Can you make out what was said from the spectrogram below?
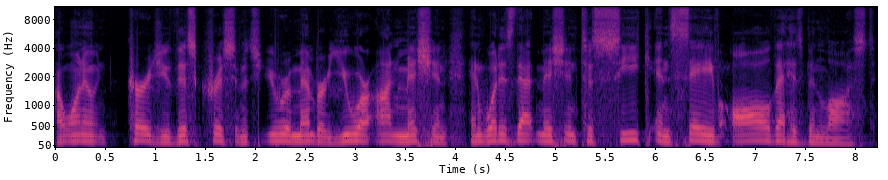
I want to encourage you this Christmas, you remember you are on mission. And what is that mission? To seek and save all that has been lost.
